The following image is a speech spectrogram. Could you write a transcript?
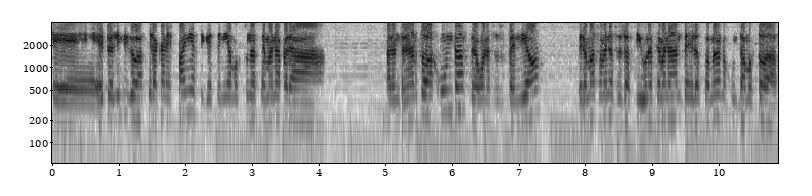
Eh, el preolímpico va a ser acá en España, así que teníamos una semana para, para entrenar todas juntas, pero bueno, se suspendió. Pero más o menos es así, una semana antes de los torneos nos juntamos todas.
